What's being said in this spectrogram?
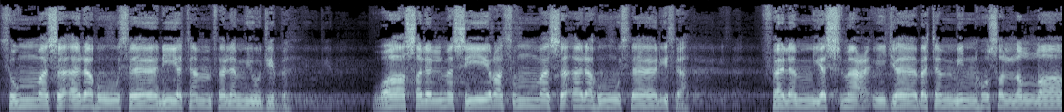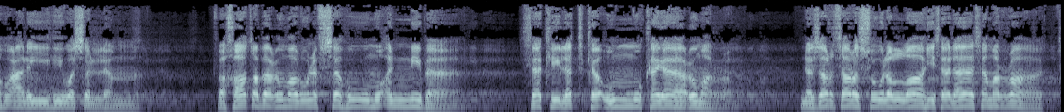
ثم سأله ثانية فلم يجبه. واصل المسير ثم سأله ثالثة فلم يسمع إجابة منه صلى الله عليه وسلم. فخاطب عمر نفسه مؤنبا ثكلتك أمك يا عمر. نزرت رسول الله ثلاث مرات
